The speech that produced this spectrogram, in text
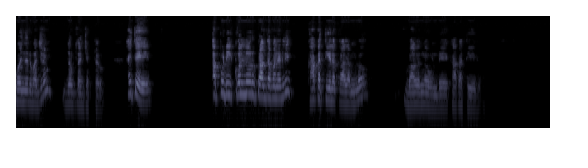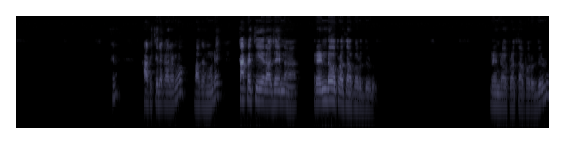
కోయందూరు వజ్రం దొరుకుతుందని చెప్తారు. అయితే అప్పుడు ఈ కొల్లూరు ప్రాంతం అనేది కాకతీయుల కాలంలో భాగంగా ఉండే కాకతీయులు ఓకేనా? కాకతీయుల కాలంలో భాగంగా ఉండే కాకతీయ రాజైన రెండవ ప్రతాపరుద్రుడు. రెండవ ప్రతాపరుద్రుడు.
